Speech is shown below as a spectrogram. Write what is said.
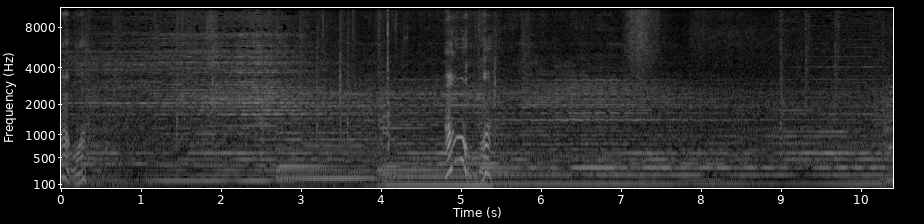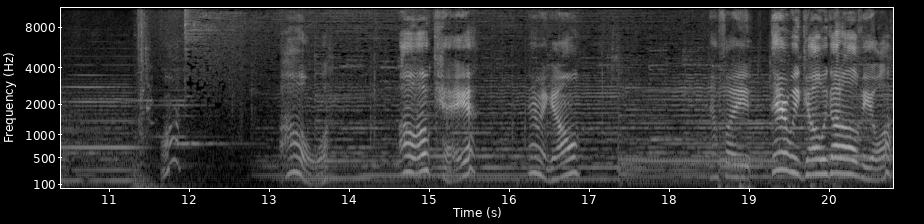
Oh. Oh. What? Oh. Oh, okay. There we go. If I... There we go, we got all of you.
